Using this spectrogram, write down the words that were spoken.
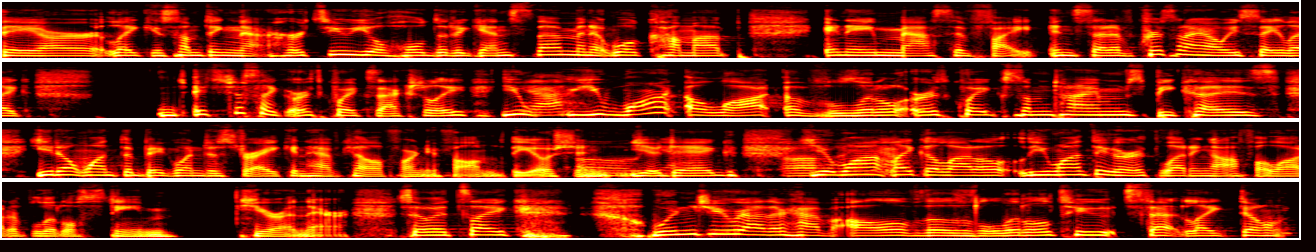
they are like is something that hurts you, you'll hold it against them and it will come up in a massive fight. Instead of Chris and I always say like, it's just like earthquakes actually. You Yeah. you want a lot of little earthquakes sometimes because you don't want the big one to strike and have California fall into the ocean. Oh, you yeah. dig? Oh, you want yeah. like a lot of you want the earth letting off a lot of little steam here and there. So it's like wouldn't you rather have all of those little toots that like don't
